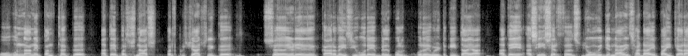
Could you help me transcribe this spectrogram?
ਉਹ ਉਹਨਾਂ ਨੇ ਪੰਥਕ ਅਤੇ ਪ੍ਰਸ਼ਾਸ- ਪ੍ਰਸ਼ਾਸਨਿਕ ਜਿਹੜੇ ਕਾਰਵਾਈ ਸੀ ਉਹਦੇ ਬਿਲਕੁਲ ਉਹਦੇ ਉਲਟ ਕੀਤਾ ਆ ਅਤੇ ਅਸੀਂ ਸਿਰਫ ਜੋ ਵੀ ਜਿੰਨਾ ਵੀ ਸਾਡਾ ਇਹ ਭਾਈਚਾਰਾ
